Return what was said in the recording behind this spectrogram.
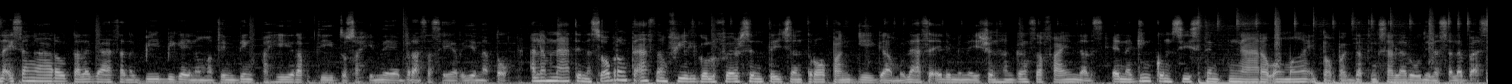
na isa nga raw talaga sa nagbibigay ng matinding pahirap dito sa Hinebra sa serye na to. Alam natin na sobrang taas ng field goal percentage ng tropang giga mula sa elimination hanggang sa finals eh naging consistent nga raw ang mga ito pagdating sa laro nila sa labas.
